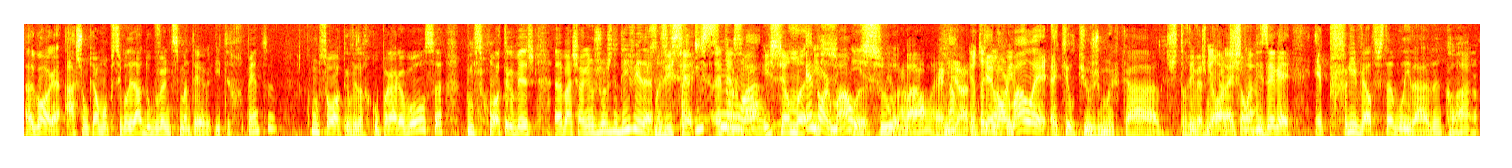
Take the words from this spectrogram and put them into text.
Agora, acham que há uma possibilidade do governo se manter. E de repente começou outra vez a recuperar a bolsa, começou outra vez a baixarem os juros de dívida. Mas isso é, Ah, isso atenção, não há- isso é uma. É isso- normal. Isso, É normal, é Não, melhor. O que é ouvido- normal é aquilo que os mercados, terríveis ora, mercados, estão a dizer é é preferível estabilidade Claro.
